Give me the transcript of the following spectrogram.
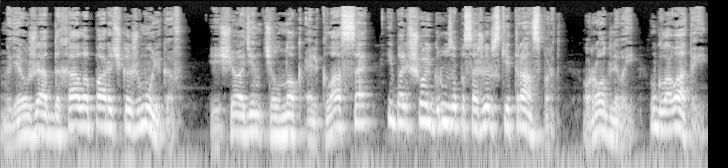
где уже отдыхала парочка жмуриков – еще один челнок Л-класса и большой грузопассажирский транспорт, уродливый, угловатый,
